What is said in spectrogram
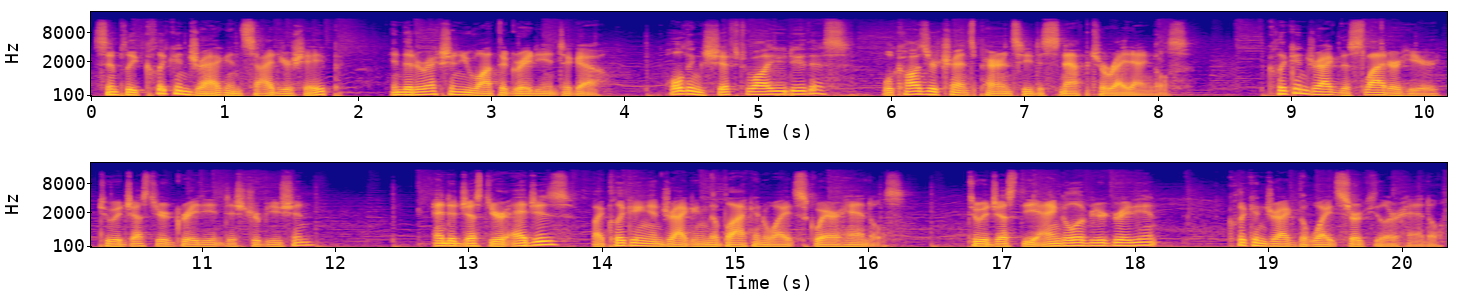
simply click and drag inside your shape in the direction you want the gradient to go. Holding Shift while you do this will cause your transparency to snap to right angles. Click and drag the slider here to adjust your gradient distribution, and adjust your edges by clicking and dragging the black and white square handles. To adjust the angle of your gradient, click and drag the white circular handle.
